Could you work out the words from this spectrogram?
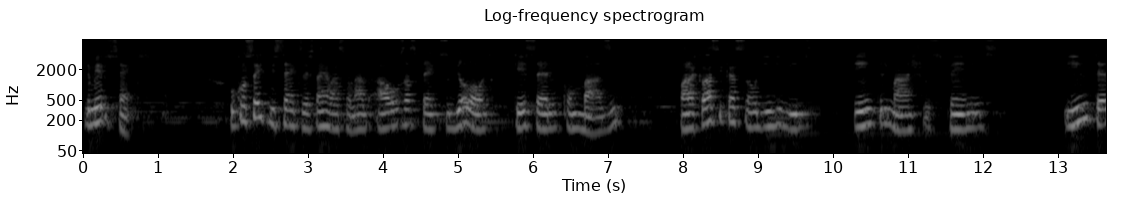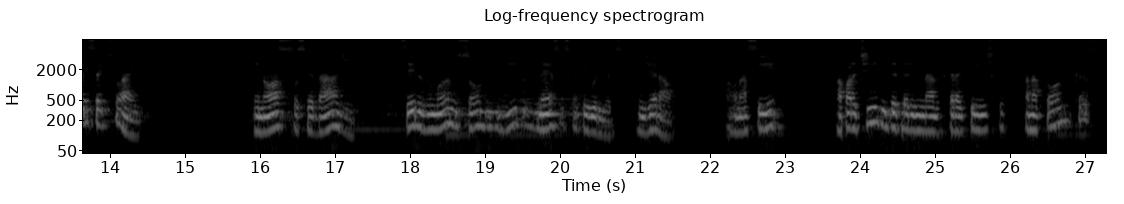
Primeiro, sexo. O conceito de sexo está relacionado aos aspectos biológicos que servem como base para a classificação de indivíduos entre machos, fêmeas, e intersexuais. Em nossa sociedade, seres humanos são divididos nessas categorias, em geral, ao nascer, a partir de determinadas características anatômicas,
